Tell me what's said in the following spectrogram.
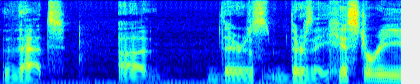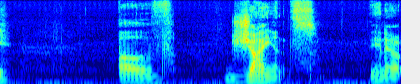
that uh, there's there's a history of giants. You know,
